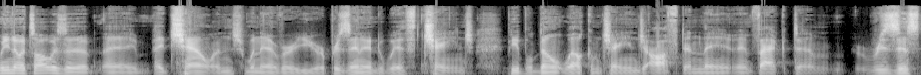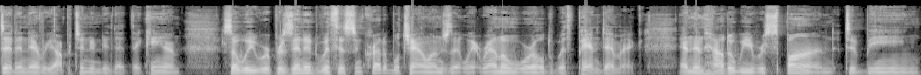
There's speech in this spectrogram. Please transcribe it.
Well, you know, it's always a, a, a, challenge whenever you're presented with change. People don't welcome change often. They, in fact, um, resist it in every opportunity that they can. So we were presented with this incredible challenge that went around the world with pandemic. And then how do we respond to being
